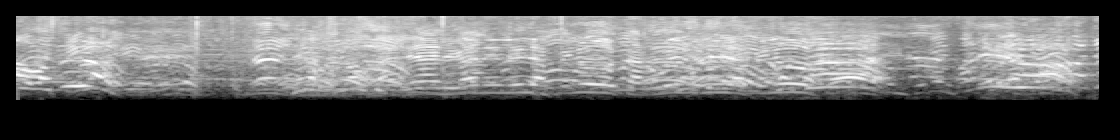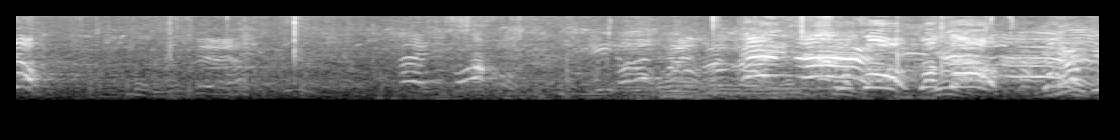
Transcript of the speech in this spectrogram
¡Vamos, Bolívar! Dale, gánenle la pelota, robémosle la pelota. ¡Coco! ¡Coco! ¡Lauti!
